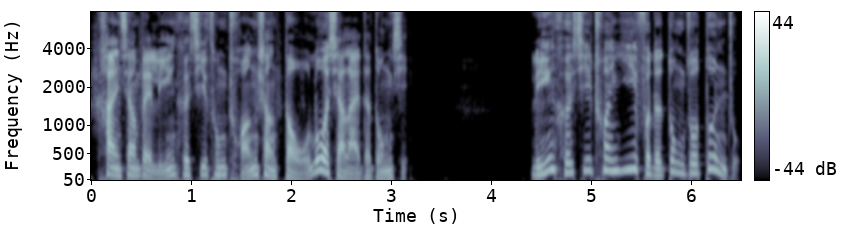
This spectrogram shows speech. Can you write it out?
看向被林和熙从床上抖落下来的东西。林和熙穿衣服的动作顿住，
